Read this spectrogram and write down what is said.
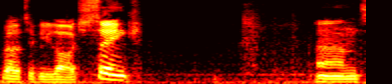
Relatively large sink and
